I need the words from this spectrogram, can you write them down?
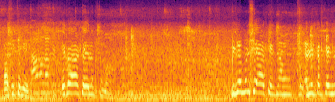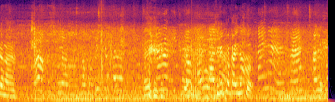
Ah, sige, lang. Ikaw ate, ano gusto mo? Bigyan mo si ate ng, ano, tagyan lang ah. Bakit kuya? Magupis ka pala. Sige, pakain na po. Kain na. Ha? Kain.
